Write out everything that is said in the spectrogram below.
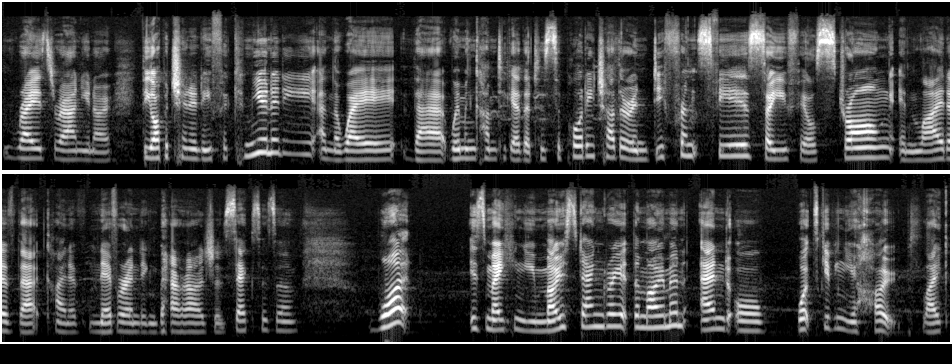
raised around, you know, the opportunity for community and the way that women come together to support each other in different spheres so you feel strong in light of that kind of never ending barrage of sexism. What is making you most angry at the moment and or what's giving you hope? Like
